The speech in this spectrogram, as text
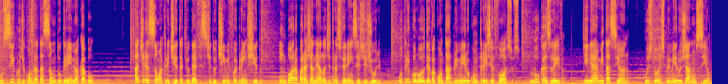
o ciclo de contratação do Grêmio acabou. A direção acredita que o déficit do time foi preenchido, embora para a janela de transferências de julho, o tricolor deva contar primeiro com três reforços: Lucas Leiva, Guilherme Tassiano. Os dois primeiros já anunciam.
